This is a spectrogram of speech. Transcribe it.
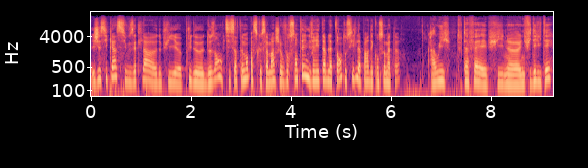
Jessica, si vous êtes là euh, depuis euh, plus de deux ans, c'est certainement parce que ça marche. Vous ressentez une véritable attente aussi de la part des consommateurs? Ah oui, tout à fait. Et puis une, une fidélité,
